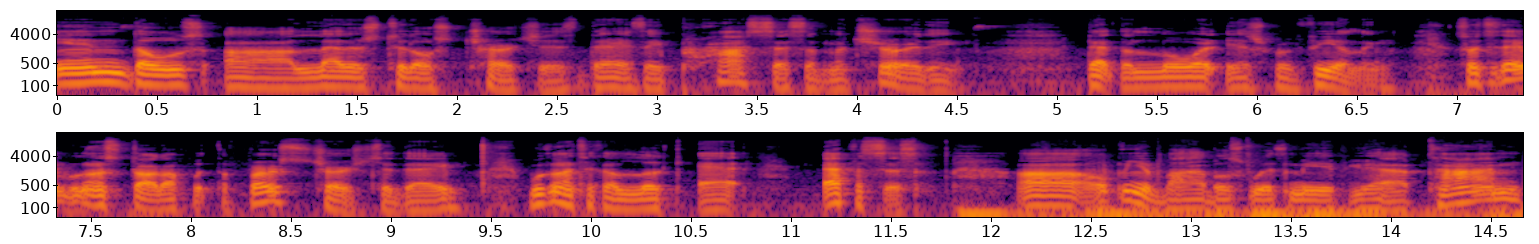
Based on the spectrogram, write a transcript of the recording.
in those uh, letters to those churches there is a process of maturity that the Lord is revealing. So today we're going to start off with the first church today. We're going to take a look at Ephesus. Uh, open your Bibles with me if you have time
